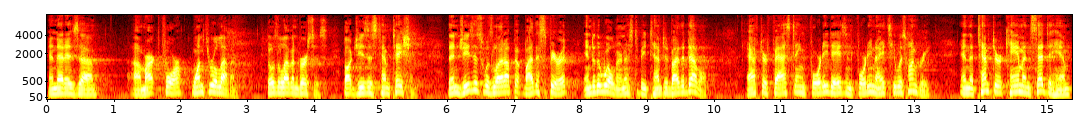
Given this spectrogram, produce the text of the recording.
And that is uh, uh, Mark 4 1 through 11. Those 11 verses about Jesus' temptation. Then Jesus was led up by the Spirit into the wilderness to be tempted by the devil. After fasting 40 days and 40 nights, he was hungry. And the tempter came and said to him,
